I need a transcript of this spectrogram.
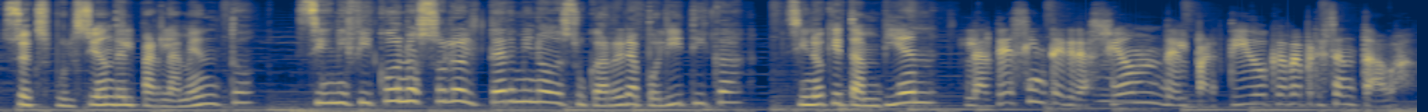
Su expulsión del Parlamento significó no solo el término de su carrera política, sino que también la desintegración del partido que representaba.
